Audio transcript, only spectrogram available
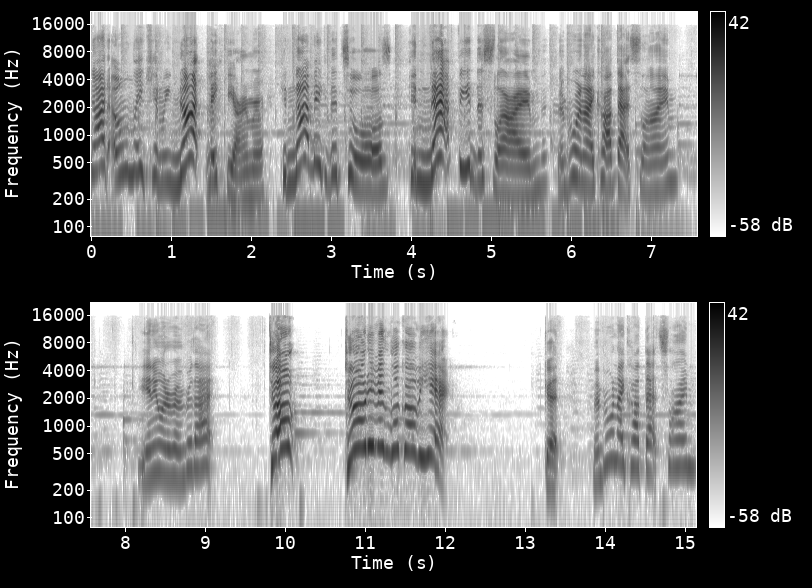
not only can we not make the armor, cannot make the tools, cannot feed the slime. Remember when I caught that slime? Anyone remember that? Don't, don't even look over here. Good. Remember when I caught that slime?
